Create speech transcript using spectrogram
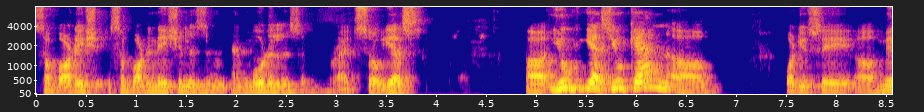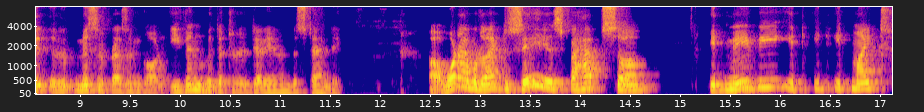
subordination, subordinationism, and modalism, right? So, yes, uh, you yes, you can. Uh, what you say, uh, misrepresent God, even with a Trinitarian understanding. Uh, what I would like to say is perhaps uh, it may be it it, it might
